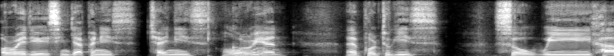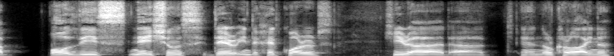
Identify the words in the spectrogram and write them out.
already is in Japanese, Chinese, Korean, uh, Portuguese. So we have all these nations there in the headquarters here at, uh, North Carolina.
